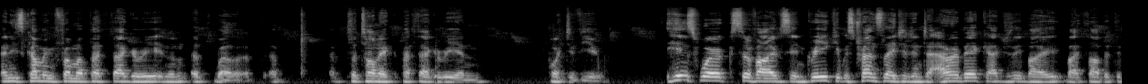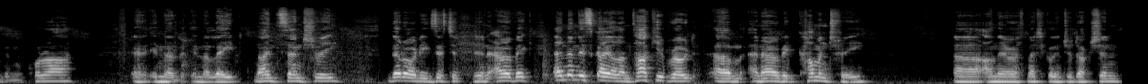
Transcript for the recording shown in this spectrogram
And he's coming from a Pythagorean, a, well, a, a, Platonic Pythagorean point of view his work survives in Greek. It was translated into Arabic actually by by Thabit ibn Qurra uh, in the in the late 9th century. That already existed in Arabic, and then this guy Al Antaki wrote um, an Arabic commentary uh, on the arithmetical introduction,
